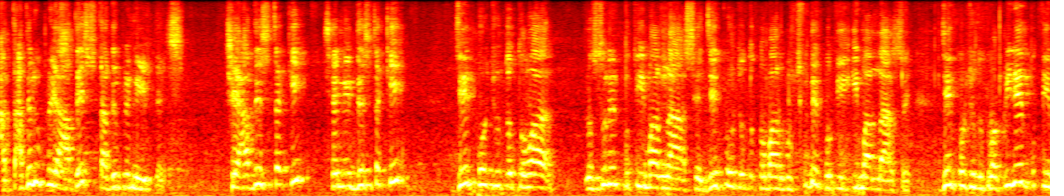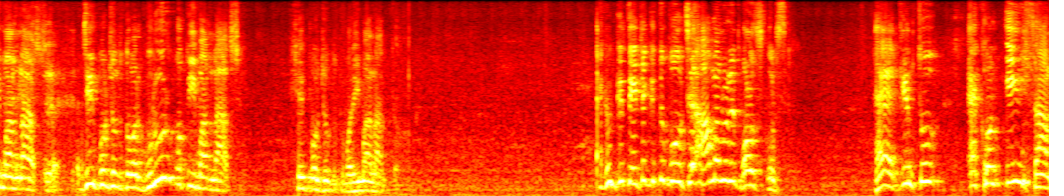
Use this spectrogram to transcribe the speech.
আর তাদের উপরে আদেশ, তাদের উপরে নির্দেশ। সে আদেশটা কি? সে নির্দেশটা কি? যে পর্যন্ত তোমার রসুলের প্রতি ইমান না আসে, যে পর্যন্ত তোমার মুর্শিদের প্রতি ইমান না আসে যে পর্যন্ত তোমার পীরের প্রতি ইমান না আসে যে পর্যন্ত তোমার গুরুর প্রতি ইমান না আসে সেই পর্যন্ত তোমার ইমান আনতে হবে। এখন কিন্তু এটা কিন্তু বলছে আমানুরে ফরজ করছে। হ্যাঁ কিন্তু এখন ইনসান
